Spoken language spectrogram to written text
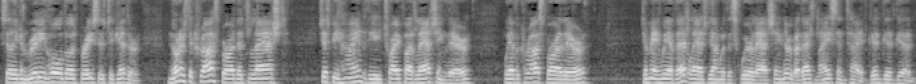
so they can really hold those braces together. Notice the crossbar that's lashed just behind the tripod lashing there. We have a crossbar there. To make, we have that lashed down with a square lashing. There we go. That's nice and tight. Good, good, good.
